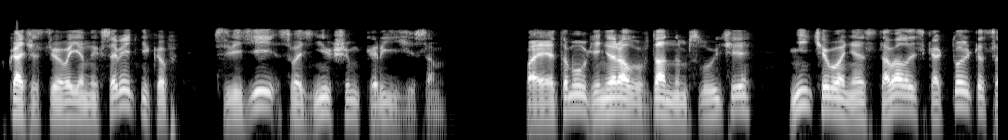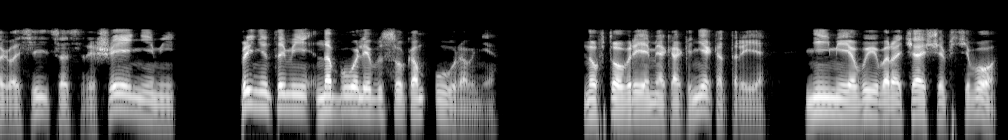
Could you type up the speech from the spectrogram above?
в качестве военных советников в связи с возникшим кризисом. Поэтому генералу в данном случае ничего не оставалось, как только согласиться с решениями, принятыми на более высоком уровне. Но в то время как некоторые, не имея выбора чаще всего,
